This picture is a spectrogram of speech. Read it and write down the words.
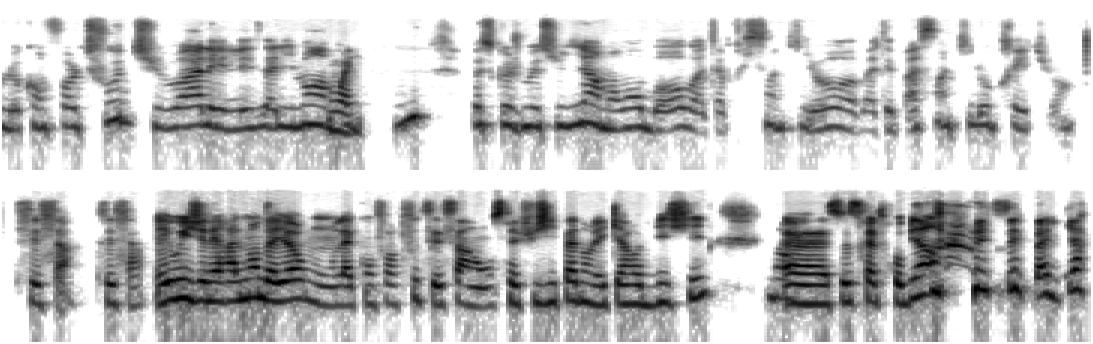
le comfort food, tu vois, les, les aliments un peu parce que je me suis dit à un moment, bon, bah, t'as pris 5 kilos, bah, t'es pas 5 kilos près, tu vois. C'est ça, c'est ça. Et oui, généralement d'ailleurs, la comfort food, c'est ça, hein. on se réfugie pas dans les carottes Vichy, ce serait trop bien, mais c'est pas le cas.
